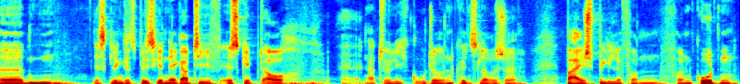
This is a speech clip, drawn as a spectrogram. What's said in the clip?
Ähm, das klingt jetzt ein bisschen negativ. Es gibt auch äh, natürlich gute und künstlerische Beispiele von, von guten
